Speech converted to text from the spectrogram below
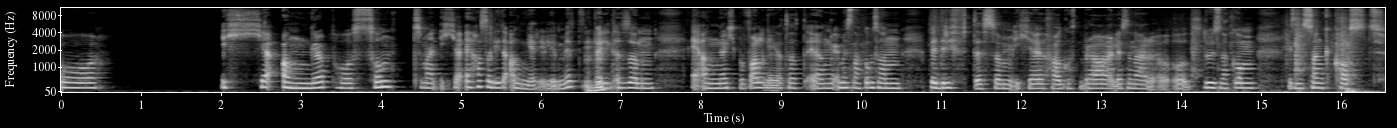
å ikke angre på sånt som en ikke Jeg har så lite anger i livet mitt. Veldig, altså sånn, jeg angrer ikke på valg jeg har tatt. Jeg angrer, Vi snakker om sånn bedrifter som ikke har gått bra, eller sånn her, og, og du snakker om liksom sunk cost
